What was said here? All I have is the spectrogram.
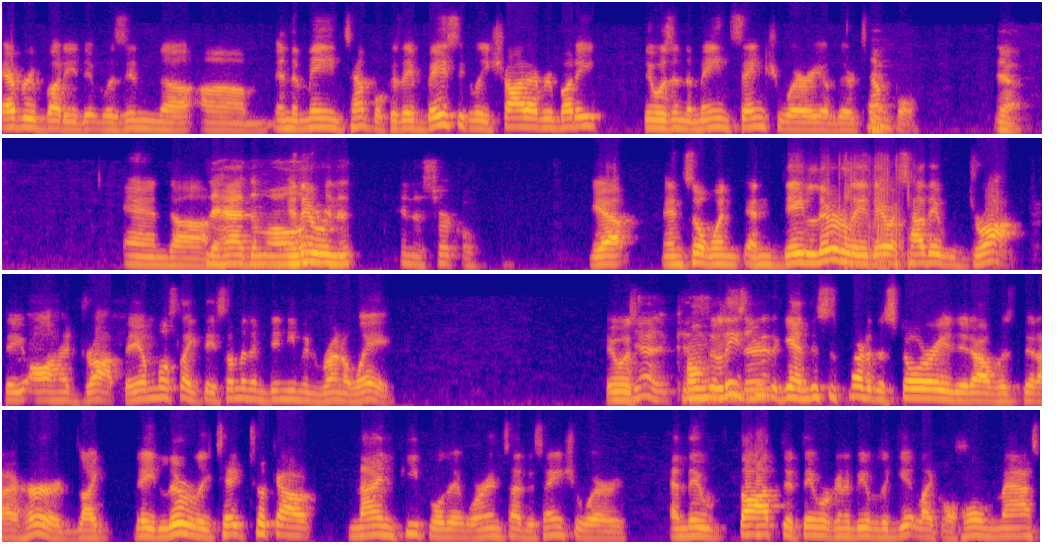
everybody that was in the um in the main temple because they basically shot everybody that was in the main sanctuary of their temple. Yeah. And uh, They had them all they were- in, a, in a circle. yeah. And so when and they literally there was how they would drop. They all had dropped. They almost like they some of them didn't even run away. It was Yeah, from at least again, this is part of the story that I was that I heard. Like they literally take took out nine people that were inside the sanctuary and they thought that they were going to be able to get like a whole mass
